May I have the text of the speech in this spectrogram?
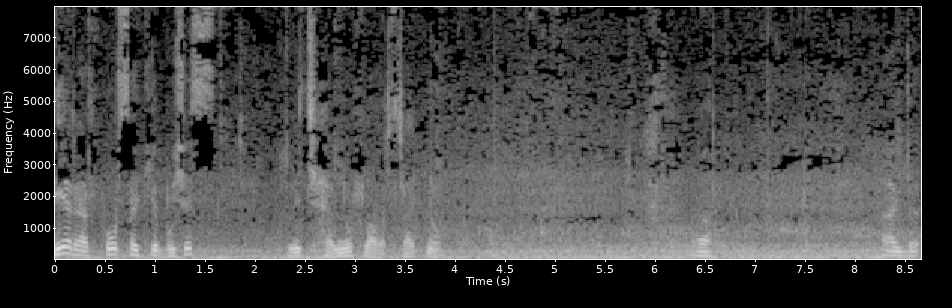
Here are four forsythia bushes which have no flowers right now uh, and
